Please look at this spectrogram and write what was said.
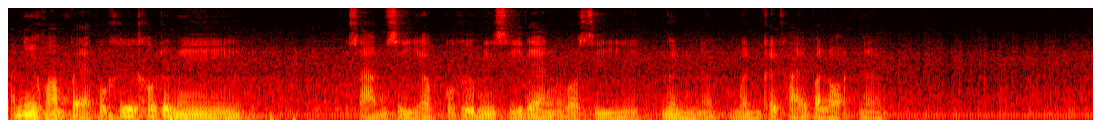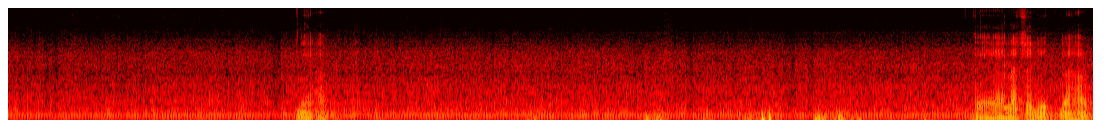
อันนี้ความแปลกก็คือเขาจะมีสามสีครับ ก็คือมีสีแดงแล้วก็สีเงินครับเหมือนคล้ายๆประหลอดนะครับเนี่ยครับแต่ละชนิดนะครับ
